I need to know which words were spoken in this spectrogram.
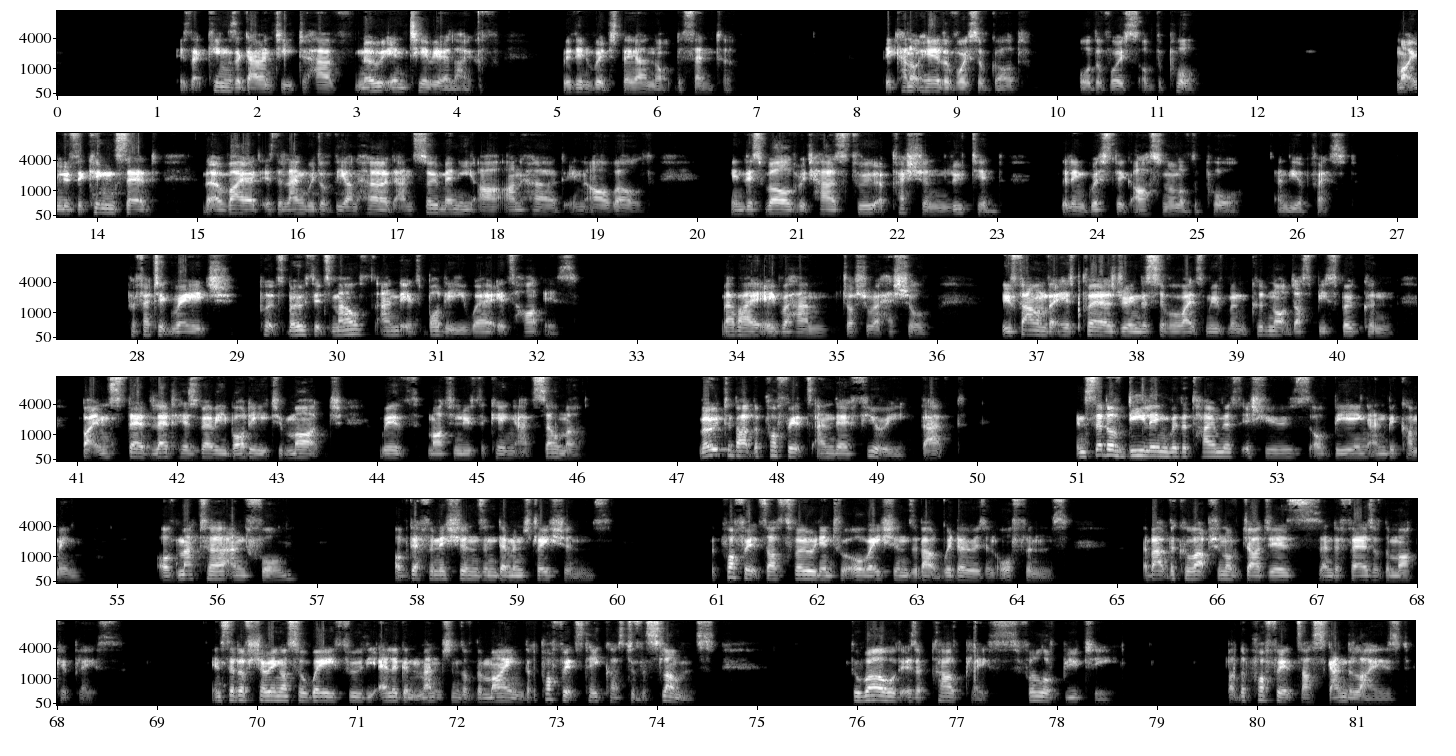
is that kings are guaranteed to have no interior life within which they are not the center. They cannot hear the voice of God or the voice of the poor. Martin Luther King said that a riot is the language of the unheard, and so many are unheard in our world, in this world which has, through oppression, looted the linguistic arsenal of the poor and the oppressed. Prophetic rage puts both its mouth and its body where its heart is. Rabbi Abraham Joshua Heschel, who found that his prayers during the civil rights movement could not just be spoken, but instead led his very body to march with Martin Luther King at Selma, wrote about the prophets and their fury that instead of dealing with the timeless issues of being and becoming, of matter and form, of definitions and demonstrations, the prophets are thrown into orations about widows and orphans, about the corruption of judges and affairs of the marketplace. Instead of showing us a way through the elegant mansions of the mind, the prophets take us to the slums. The world is a proud place, full of beauty, but the prophets are scandalized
